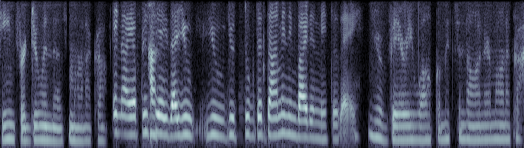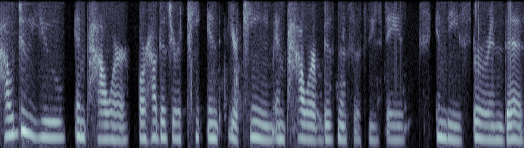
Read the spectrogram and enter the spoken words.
team for doing this, Monica. And I appreciate that you you you took the time and invited me today. You're very welcome. It's an honor, Monica. How do you empower, or how does your team your team empower businesses these days? in these or in this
